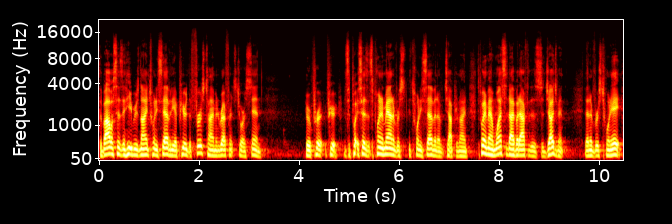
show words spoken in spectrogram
The Bible says in Hebrews 9:27 he appeared the first time in reference to our sin. It says it's appointed man in verse 27 of chapter 9. It's appointed man once to die, but after this is judgment. Then in verse 28,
